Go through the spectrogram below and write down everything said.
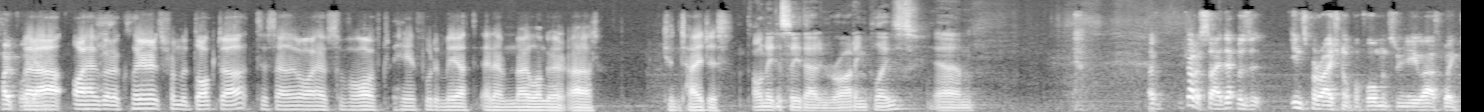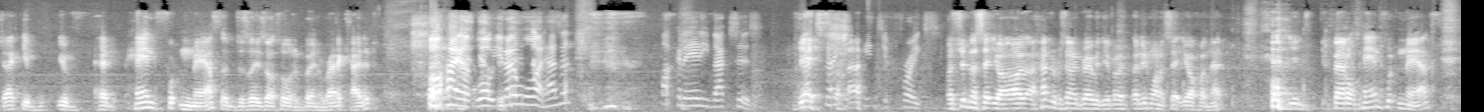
Hopefully, But uh, I have got a clearance from the doctor to say that I have survived hand, foot, and mouth and am no longer uh, contagious. I'll need to see that in writing, please. Um, I've got to say that was an inspirational performance from you last week, Jack. You've, you've had hand, foot, and mouth, a disease I thought had been eradicated. Oh, hang on. Well, you know why it hasn't? Fucking anti-vaxxers. Yes. Kids, you freaks. I shouldn't have set you. I 100% agree with you, but I didn't want to set you off on that. you battled hand, foot, and mouth.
